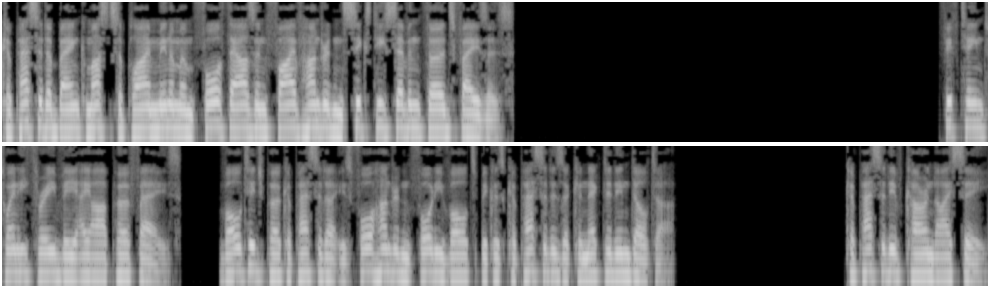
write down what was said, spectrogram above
capacitor bank must supply minimum 4567 thirds phases. 1523 VAR per phase. Voltage per capacitor is 440 volts because capacitors are connected in delta. Capacitive current IC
